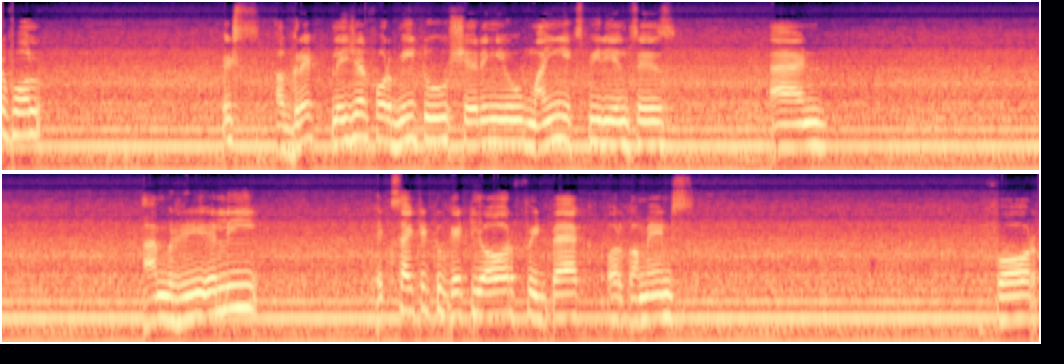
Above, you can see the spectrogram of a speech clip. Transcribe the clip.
of all, it's a great pleasure for me to sharing you my experiences and i'm really excited to get your feedback or comments for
